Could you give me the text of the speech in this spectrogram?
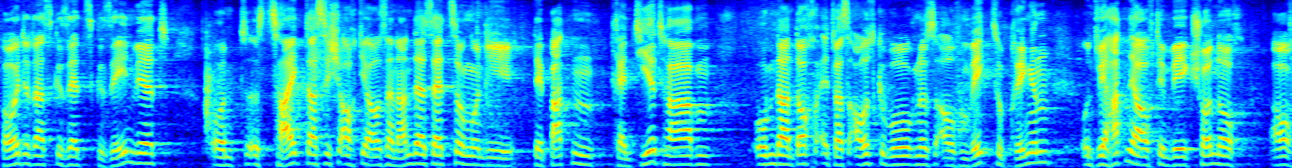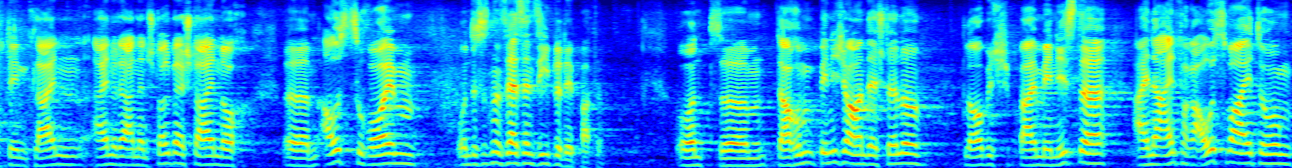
heute das Gesetz gesehen wird. Es zeigt, dass sich auch die Auseinandersetzungen und die Debatten rentiert haben, um dann doch etwas Ausgewogenes auf den Weg zu bringen. Wir hatten ja auf dem Weg schon noch auch den kleinen ein oder anderen Stolperstein noch ähm, auszuräumen. Es ist eine sehr sensible Debatte. Ähm, darum bin ich auch an der Stelle glaube ich, beim Minister eine einfache Ausweitung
